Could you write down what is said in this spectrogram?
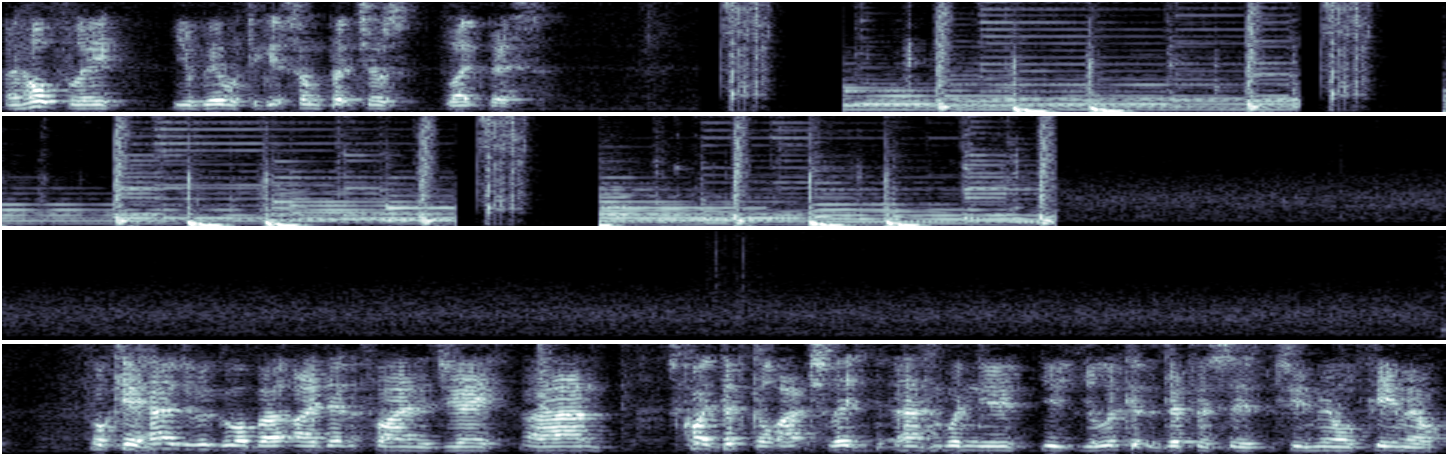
and hopefully you'll be able to get some pictures like this. Okay, how do we go about identifying a jay? Um, it's quite difficult actually uh, when you, you, you, look at the differences between male and female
